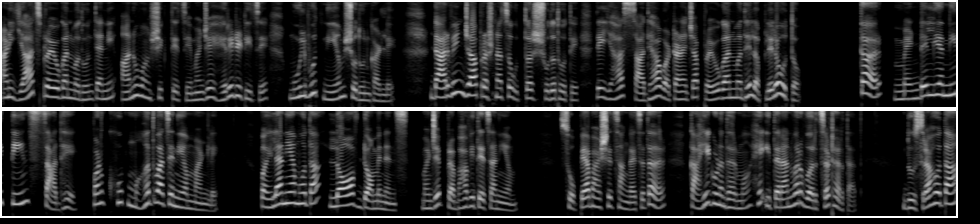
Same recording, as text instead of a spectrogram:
आणि याच प्रयोगांमधून त्यांनी आनुवंशिकतेचे म्हणजे हेरिडिटीचे मूलभूत नियम शोधून काढले. डार्विन ज्या प्रश्नाचं उत्तर शोधत होते ते ह्या साध्या वाटाण्याच्या प्रयोगांमध्ये लपलेलं होतं. तर मेंडेल यांनी तीन साधे पण खूप महत्त्वाचे नियम मांडले. पहिला नियम होता लॉ ऑफ डॉमिनन्स म्हणजे प्रभावितेचा नियम. सोप्या भाषेत सांगायचं तर काही गुणधर्म हे इतरांवर वरचं ठरतात. दुसरा होता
